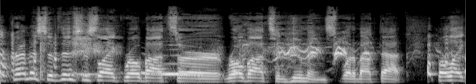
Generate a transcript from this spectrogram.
the premise of this is like robots are robots and humans. What about that? But like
